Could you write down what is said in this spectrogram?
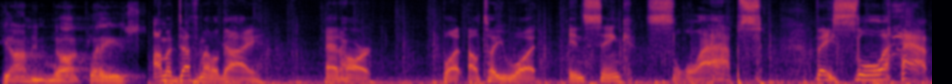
Plays. I'm a death metal guy at heart, but I'll tell you what, NSYNC slaps. They slap.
